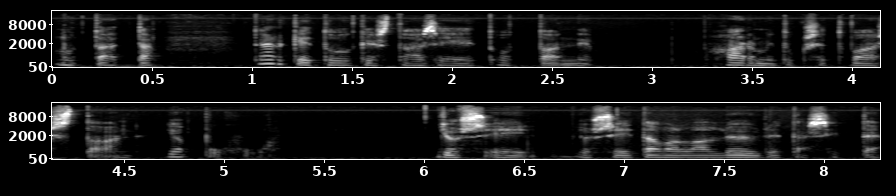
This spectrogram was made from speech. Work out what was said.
Mutta että tärkeää on oikeastaan se, että ottaa ne harmitukset vastaan ja puhua. Jos ei, jos ei tavallaan löydetä sitten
